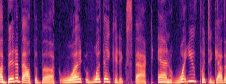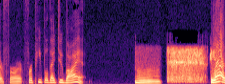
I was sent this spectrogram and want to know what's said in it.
a bit about the book, what what they could expect, and what you've put together for for people that do buy it. Hmm. Yeah,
